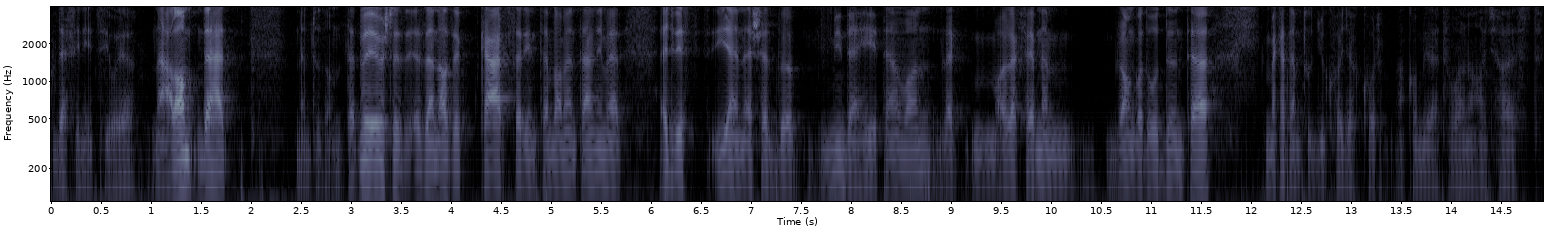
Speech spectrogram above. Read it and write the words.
definíciója nálam, de hát nem tudom. Tehát most ez, ezen azért kár szerintem lamentálni, mert egyrészt ilyen esetből minden héten van, leg, a legfeljebb nem rangadót dönt el, meg hát nem tudjuk, hogy akkor, akkor mi lett volna, hogyha ezt...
